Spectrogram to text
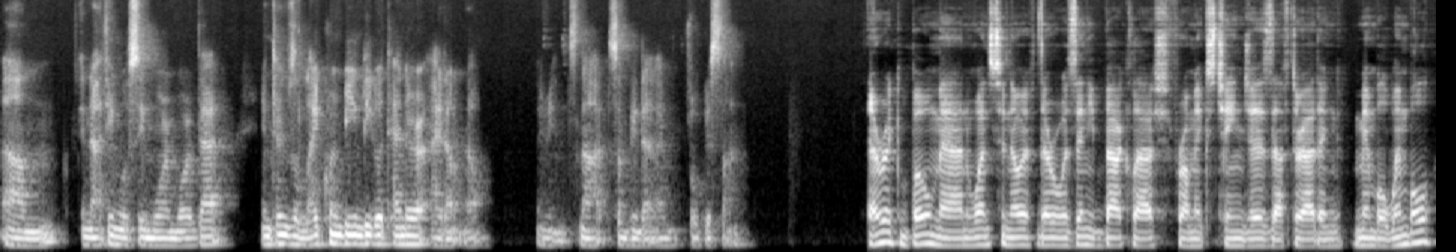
Um, and I think we'll see more and more of that. In terms of Litecoin being legal tender, I don't know. I mean, it's not something that I'm focused on. Eric Bowman wants to know if there was any backlash from exchanges after adding Mimblewimble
